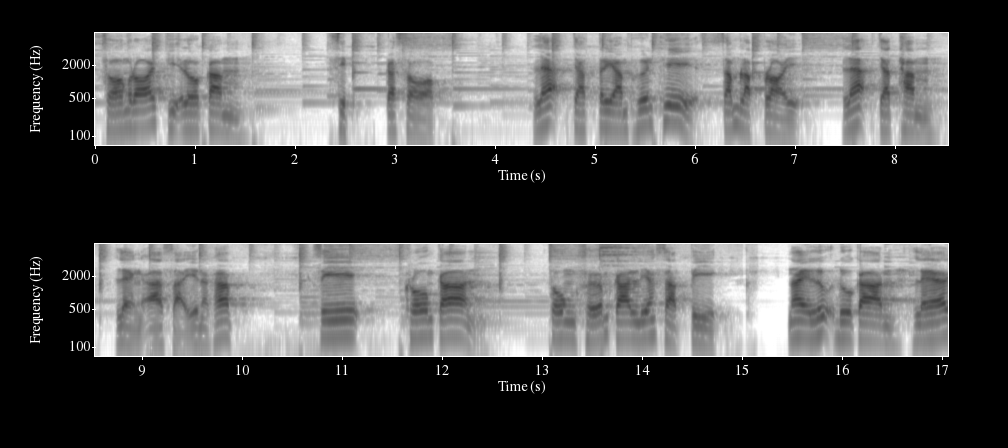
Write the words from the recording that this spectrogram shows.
200 กิโลกรัม 10 กระสอบ และจัดเตรียมพื้นที่สำหรับปล่อย และจะทำแหล่งอาศัยนะครับ 4. โครงการ ส่งเสริมการเลี้ยงสัตว์ปีก ในฤดูกาลแล้ง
